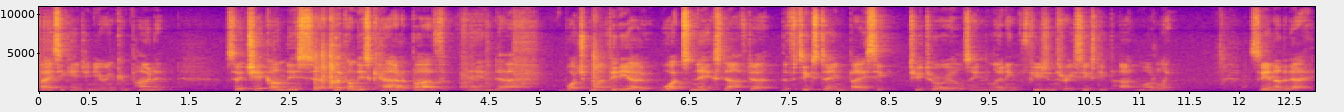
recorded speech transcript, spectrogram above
basic engineering component. So check on this, uh, click on this card above and uh, watch my video what's next after the 16 basic tutorials in learning Fusion 360 part modeling. See you another day.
